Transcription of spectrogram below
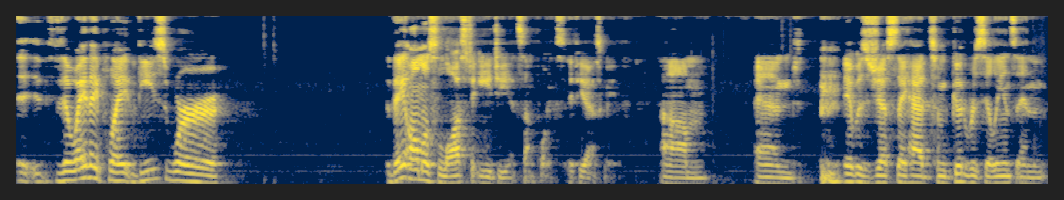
the way they play, these were they almost lost to EG at some points, if you ask me. Um, and it was just they had some good resilience and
